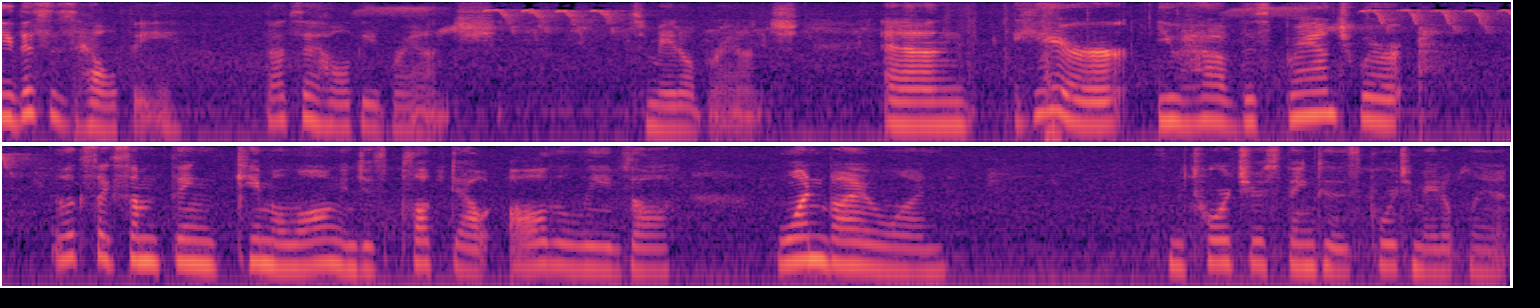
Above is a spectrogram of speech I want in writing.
see this is healthy. That's a healthy branch, tomato branch. And here you have this branch where it looks like something came along and just plucked out all the leaves off one by one. Some torturous thing to this poor tomato plant.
